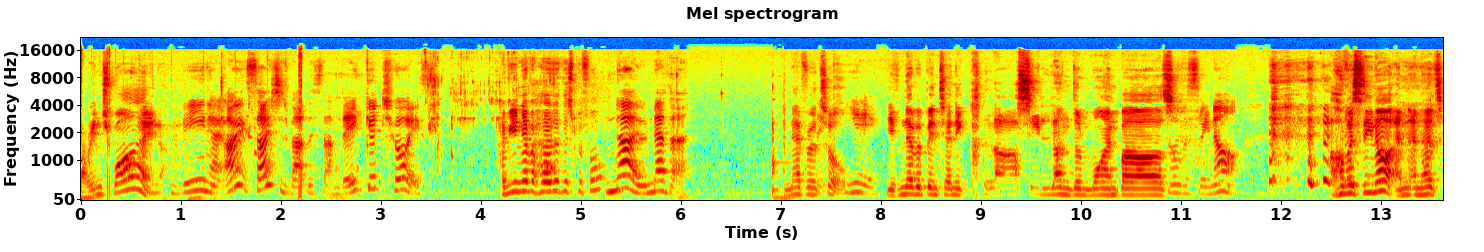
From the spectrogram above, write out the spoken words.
orange wine. Vino. I'm excited about this, Andy. Good choice. Have you never heard of this before? No, never. Never at Thank all. you. You've never been to any classy London wine bars. Obviously not. Obviously not, and, and it's,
